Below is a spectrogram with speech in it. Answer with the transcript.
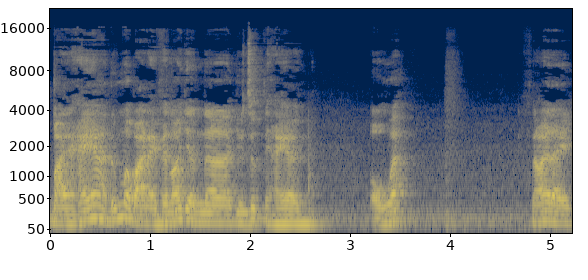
Bài này hay á đúng mà bài này phải nói trên uh, youtube thì hay hơn. Ổn quá. Nói ở đây.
